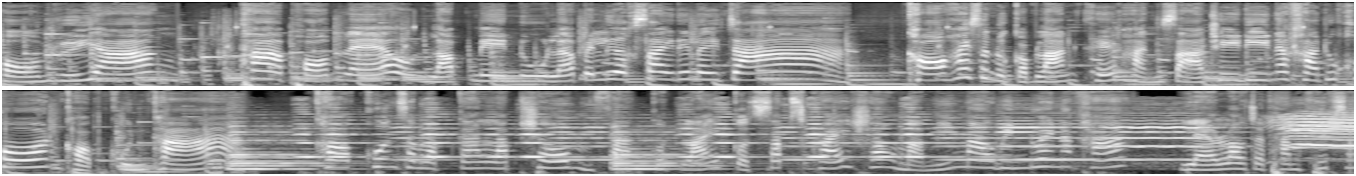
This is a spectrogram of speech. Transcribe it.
พร้อมหรือยัง ถ้าพร้อมแล้วรับเมนูแล้วไปเลือกไส้ได้เลยจ้า อให้สนุกกับร้านเครปหันษาทีดีนะคะทุกคนขอบคุณค่ะ ขอบคุณสำหรับการรับชม ฝากกดไลค์กด Subscribe ช่องหมามิมาวินด้วยนะคะ แล้วเราจะทำคลิปส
